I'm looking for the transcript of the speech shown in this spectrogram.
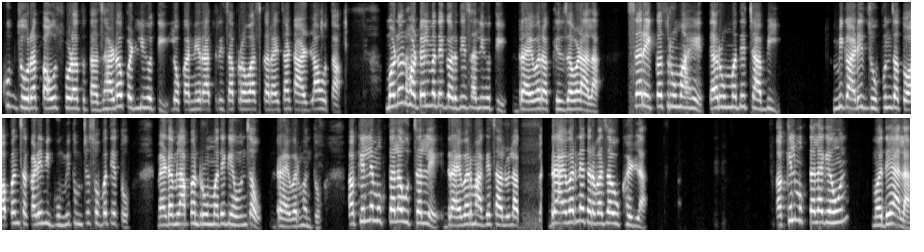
खूप जोरात पाऊस पडत होता. झाडं पडली होती. लोकांनी रात्रीचा प्रवास करायचा टाळला होता. म्हणून हॉटेलमध्ये गर्दी झाली होती. ड्रायव्हर अखिल जवळ आला. सर एकच रूम आहे. त्या रूममध्ये चाबी. मी गाडीत झोपून जातो. आपण सकाळी निघू. मी तुमच्यासोबत येतो. मॅडमला आपण रूममध्ये घेऊन जाऊ. ड्रायव्हर म्हणतो. अखिलने मुक्ताला उचलले. ड्रायव्हर मागे चालू लागला ड्रायव्हरने दरवाजा उखडला. अखिल मुक्ताला घेऊन मध्ये आला.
